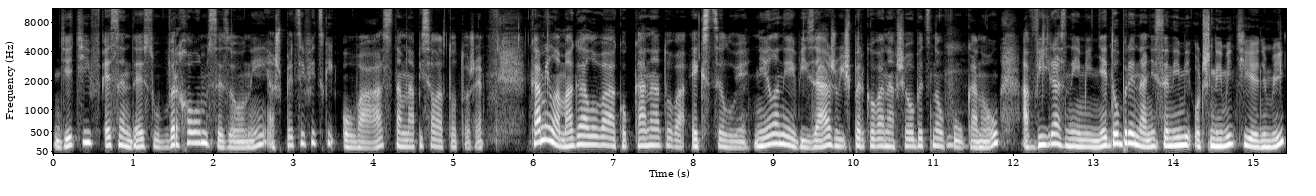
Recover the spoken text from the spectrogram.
Deti v SND sú vrcholom sezóny a špecificky o vás tam napísala toto, že Kamila Magálová ako kanátová exceluje. Nielen jej výzáž vyšperkovaná všeobecnou fúkanou a výraznými nedobre nanesenými očnými tieňmi,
